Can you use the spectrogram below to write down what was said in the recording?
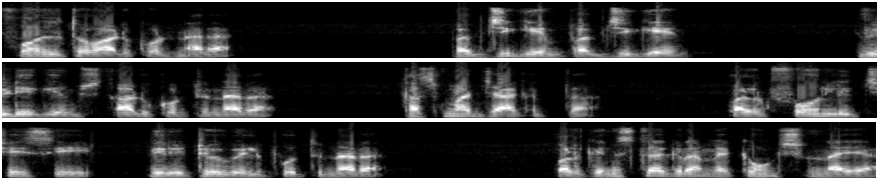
ఫోన్లతో ఆడుకుంటున్నారా? PUBG game PUBG game video games ఆడుకుంటున్నారా? తస్మాత్ జాగ్రత్త. వాళ్ళకి ఫోన్లు ఇచ్చేసి మీరు ఎటు వెళ్ళిపోతున్నారా? వాళ్ళకి ఇన్స్టాగ్రామ్ అకౌంట్స్ ఉన్నాయా?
